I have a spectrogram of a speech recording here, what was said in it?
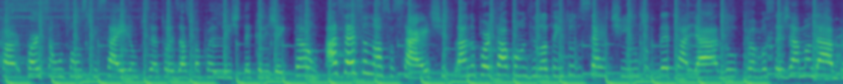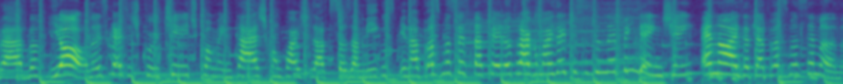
Qua- Quais são os sons que saíram pra você atualizar sua playlist daquele jeitão? Acesse o nosso site. Lá no portal Condzilla tem tudo certinho, tudo detalhado, pra você já mandar a braba. E ó, não esquece de curtir, de comentar, de compartilhar com seus amigos. E na próxima sexta-feira eu trago mais artistas independentes, hein? É nóis, até a próxima semana.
